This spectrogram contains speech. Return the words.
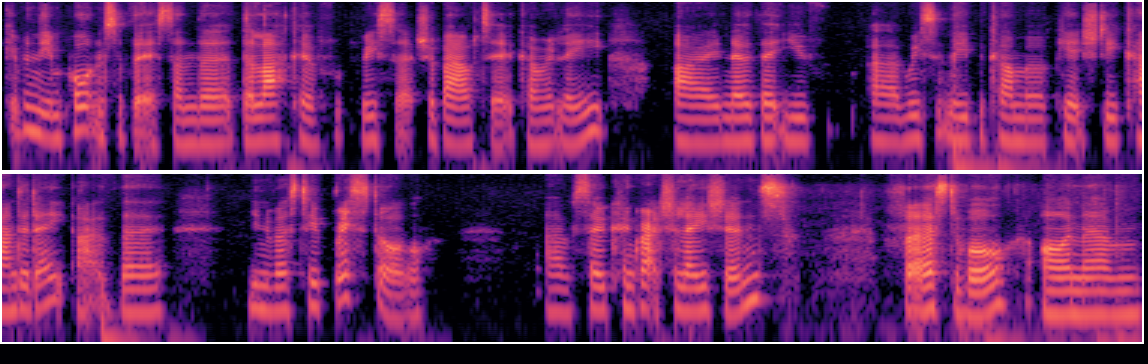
given the importance of this and the, the lack of research about it currently, I know that you've uh, recently become a PhD candidate at the University of Bristol. Um, so, congratulations, first of all, on um,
